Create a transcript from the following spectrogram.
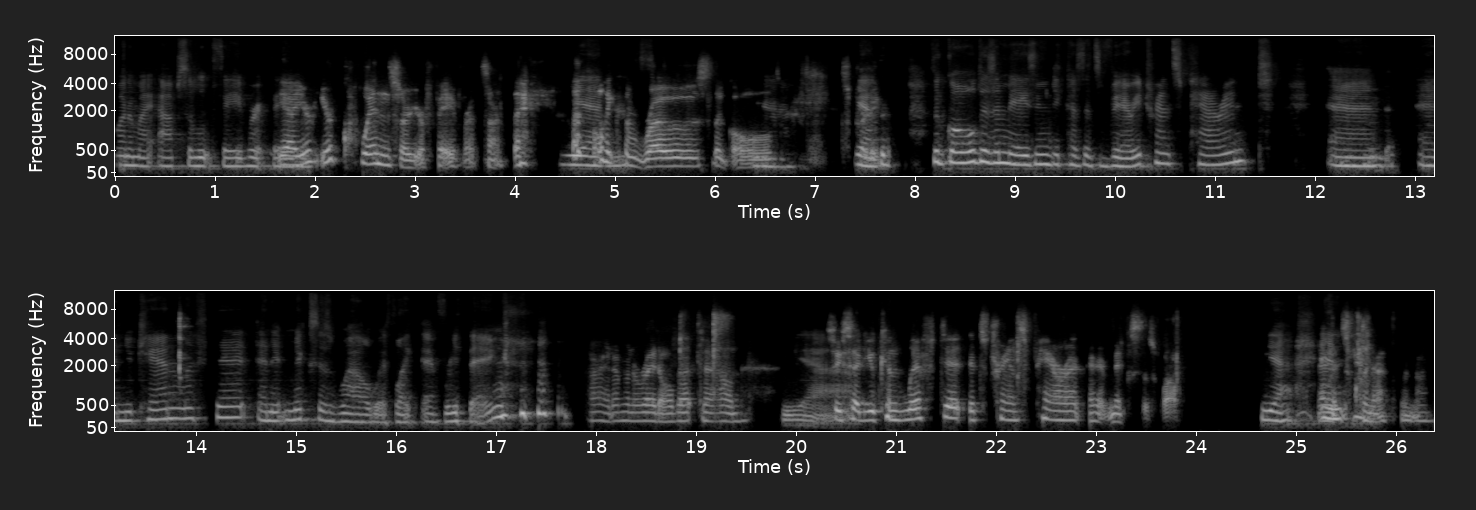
one of my absolute favorite. things. Yeah, your your quins are your favorites, aren't they? Yeah. like the rose, the gold. Yeah. It's Yeah, the, the gold is amazing because it's very transparent and, and you can lift it and it mixes well with like everything. All right, I'm gonna write all that down. Yeah, So you said you can lift it, it's transparent and it mixes well. yeah. And it's and- quinacridone.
